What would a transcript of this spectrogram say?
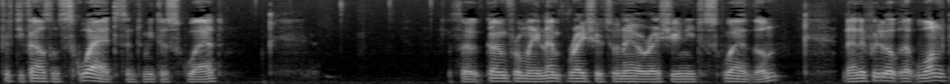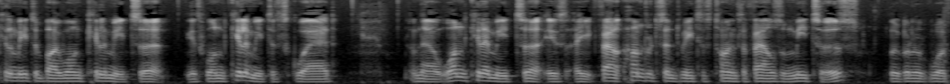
50,000 squared centimeters squared. So going from a length ratio to an area ratio, you need to square them. Then if we look at 1 kilometre by 1 kilometre is 1 kilometre squared. Now 1 kilometre is a 100 centimetres times a 1,000 metres. We're going to work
